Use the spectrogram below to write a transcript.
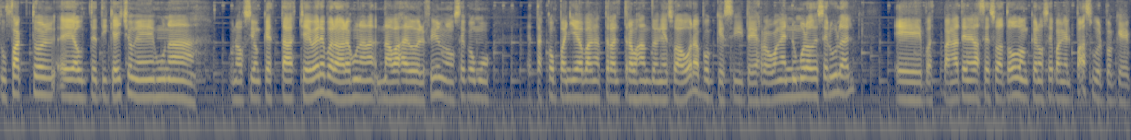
Two Factor eh, Authentication es una, opción que está chévere, pero ahora es una navaja de doble filo. No sé cómo estas compañías van a estar trabajando en eso ahora, porque si te roban el número de celular, eh, pues van a tener acceso a todo, aunque no sepan el password, porque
